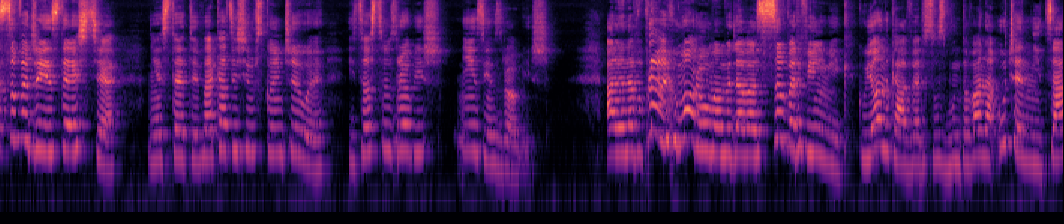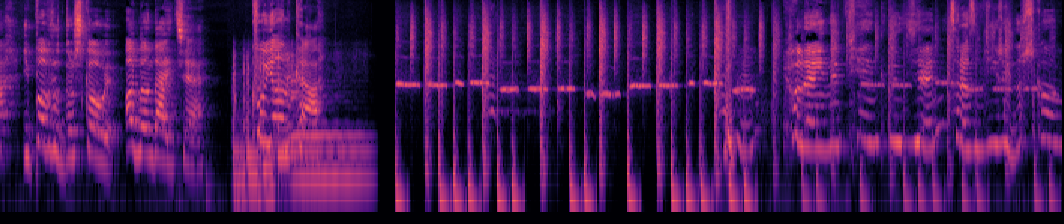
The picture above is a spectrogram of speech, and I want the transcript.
super, że jesteście! Niestety, wakacje się już skończyły. I co z tym zrobisz? Nic nie zrobisz. Ale na poprawę humoru mamy dla Was super filmik. Kujonka versus zbuntowana uczennica i powrót do szkoły. Oglądajcie! Kujonka! Hmm, Kolejny piękny dzień, coraz bliżej do szkoły.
